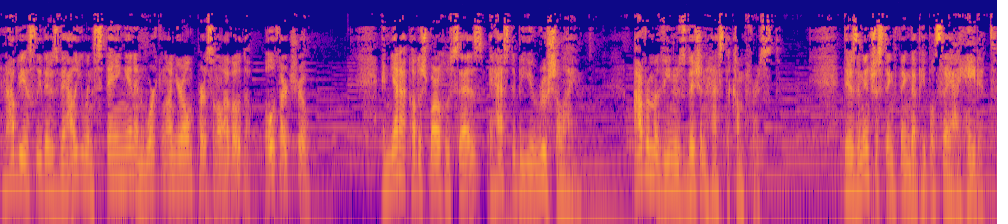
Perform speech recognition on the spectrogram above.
And obviously there's value in staying in and working on your own personal avoda. Both are true. And yet HaKadosh Baruch Hu says it has to be Yerushalayim. Avram Avinu's vision has to come first. There's an interesting thing that people say, I hate it.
